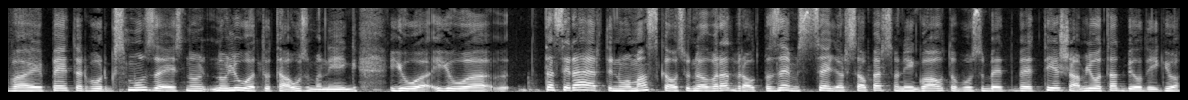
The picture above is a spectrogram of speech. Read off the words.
vai Pēterburgas muzejus nu, nu ļoti tā uzmanīgi, jo, jo tas ir ērti no Maskavas un vēl var atbraukt pa zemes ceļu ar savu personīgo autobusu, bet, bet tiešām ļoti atbildīgi, jo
